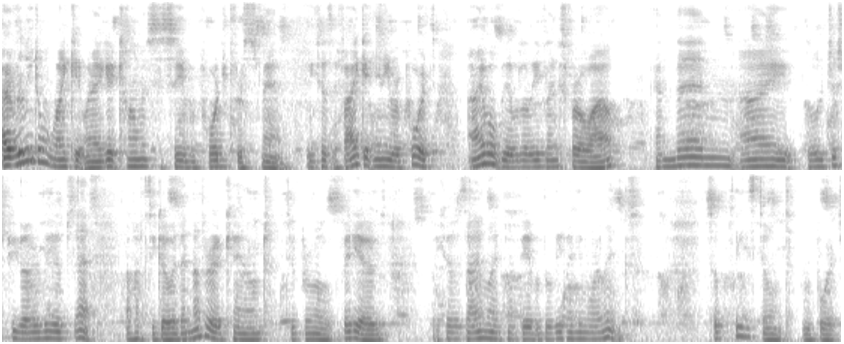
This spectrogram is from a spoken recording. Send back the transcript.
I really don't like it when I get comments to say reported for spam, because if I get any reports, I won't be able to leave links for a while, and then I will just be really upset. I'll have to go with another account to promote videos, because I might not be able to leave any more links. So please don't report.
